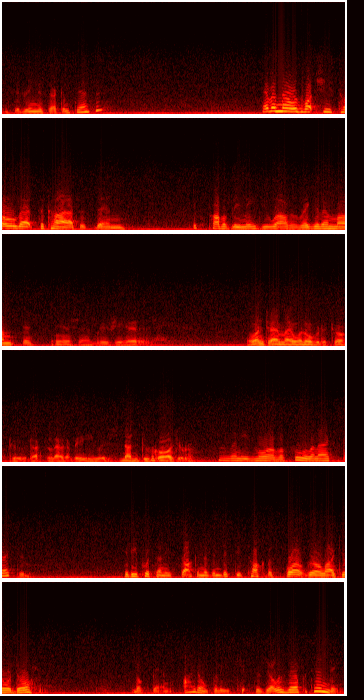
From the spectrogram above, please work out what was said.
considering the circumstances. Heaven knows what she's told that psychiatrist, Ben. It's probably made you out a regular monster. Yes, I believe she has. The one time I went over to talk to Dr. Larrabee, he was none too cordial. Well, then he's more of a fool than I expected. If he puts any stock in the vindictive talk of a spoilt girl like your daughter. Look, Ben, I don't believe Kit's as ill as they're pretending.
